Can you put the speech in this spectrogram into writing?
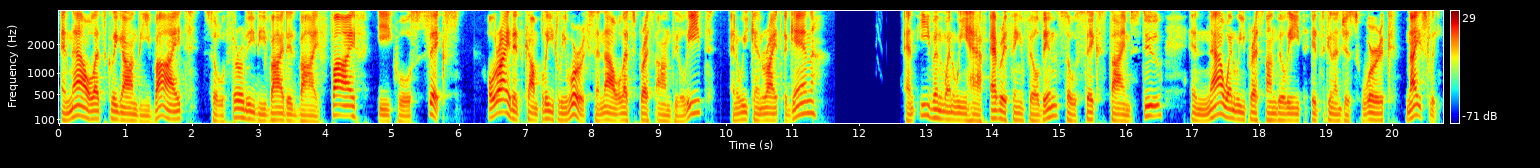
And now let's click on divide. So 30 divided by 5 equals 6. Alright, it completely works. And now let's press on delete and we can write again. And even when we have everything filled in, so 6 times 2, and now when we press on delete, it's gonna just work nicely.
